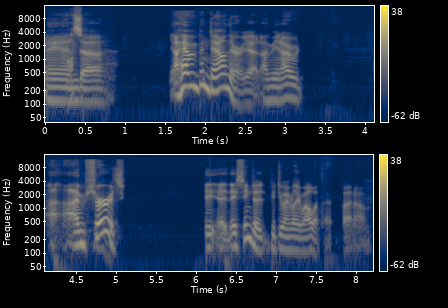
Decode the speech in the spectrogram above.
and Awesome. uh, I haven't been down there yet. I mean, I would, I, I'm sure it's. They, they seem to be doing really well with it, but um,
